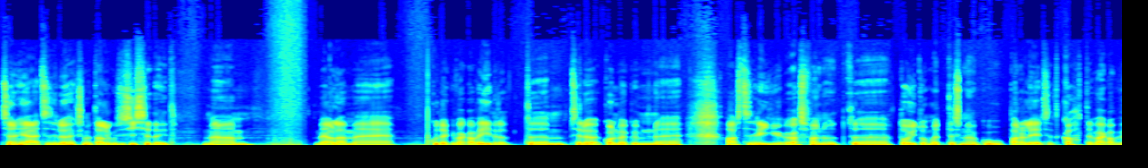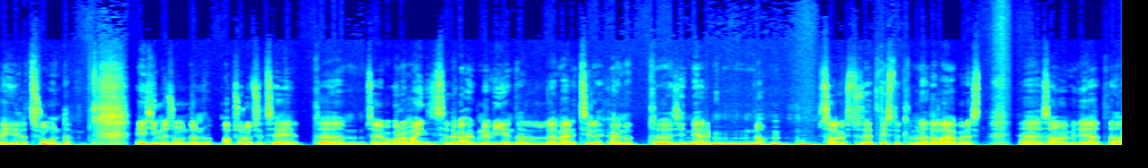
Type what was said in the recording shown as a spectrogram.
see on hea, et sa selle üheksakümnendate alguse sisse tõid. me oleme kuidagi väga veidralt ähm, selle kolmekümne aastase riigiga kasvanud äh, toidu mõttes nagu paralleelselt kahte väga veidrat suunda. esimene suund on absoluutselt see, et ähm, sa juba korra mainisid seda kahekümne viiendal märtsil ehk ainult äh, siin järg-, noh, salvestuse hetkest ütleme nädala aja pärast äh, saame me teada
